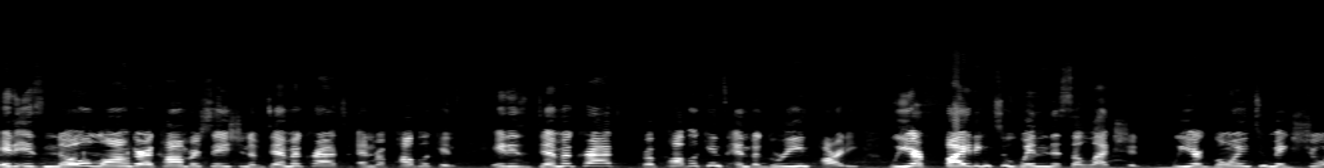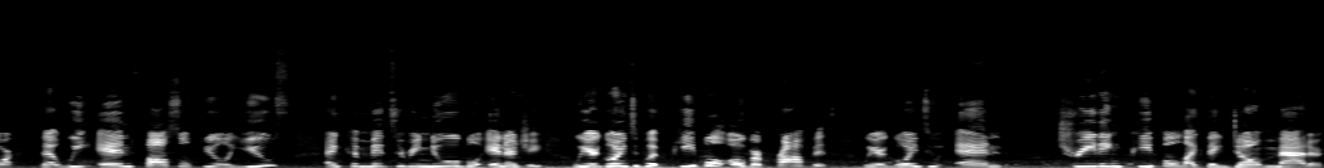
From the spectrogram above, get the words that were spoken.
It is no longer a conversation of Democrats and Republicans. It is Democrats, Republicans, and the Green Party. We are fighting to win this election. We are going to make sure that we end fossil fuel use and commit to renewable energy. We are going to put people over profits. We are going to end treating people like they don't matter.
